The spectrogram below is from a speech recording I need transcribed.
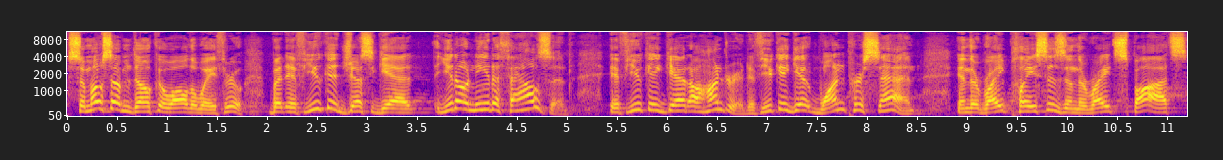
So most of them don't go all the way through. But if you could just get, you don't need a thousand. If you could get a hundred, if you could get one percent in the right places in the right spots,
